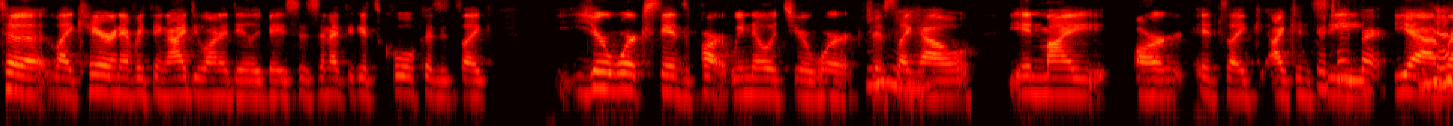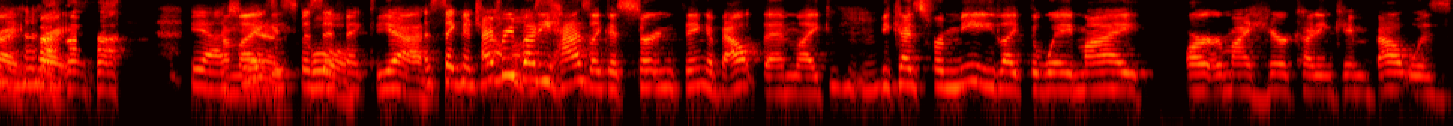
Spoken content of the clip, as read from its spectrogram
to like hair and everything I do on a daily basis. And I think it's cool because it's like your work stands apart. We know it's your work. Just like Mhm. how in my art, it's like I can Your see. taper. Yeah, right, right. Yeah. I'm she like, a it's cool. specific, Yeah. a signature. Everybody almost. has like a certain thing about them. Like Mhm. because for me like the way my art or my hair cutting came about was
